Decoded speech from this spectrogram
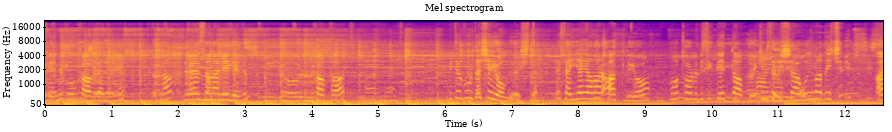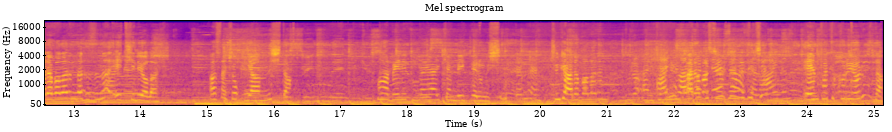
freni, bul kavramayı. Bak ben sana ne dedim? Kapat. Bir de burada şey oluyor işte. Mesela yayalar atlıyor. Motorlu bisikletli atlıyor. Kimse ışığa uymadığı için arabaların da hızını etkiliyorlar. Aslında çok yanlış da. Ama ben hep yayayken beklerim ışığı. Değil mi? Çünkü arabaların hani kendimiz Aynen, araba araba sürdüğümüz için aynen empati kuruyoruz da.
